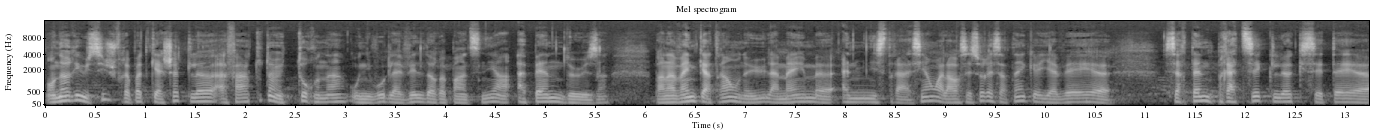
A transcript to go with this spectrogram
On a réussi, je ne ferai pas de cachette, là, à faire tout un tournant au niveau de la ville de Repentigny en à peine deux ans. Pendant 24 ans, on a eu la même administration. Alors, c'est sûr et certain qu'il y avait certaines pratiques là, qui s'étaient euh,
